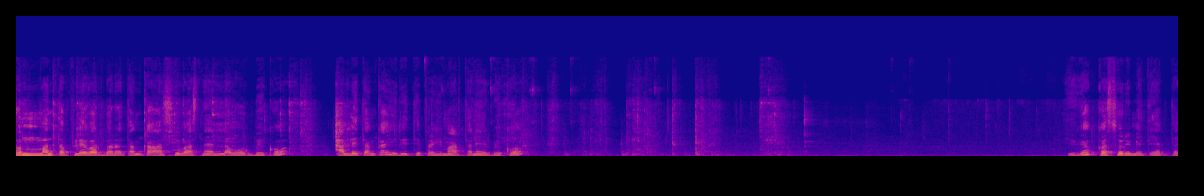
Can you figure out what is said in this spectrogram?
ಗಮ್ಮಂತ ಫ್ಲೇವರ್ ಬರೋ ತನಕ ಹಸಿ ವಾಸನೆ ಎಲ್ಲ ಹೋಗಬೇಕು. ಅಲ್ಲಿ ತನಕ ಈ ರೀತಿ ಫ್ರೈ ಮಾಡ್ತಾನೆ ಇರಬೇಕು. ಈಗ ಕಸೂರಿ ಮೆಥಿ ಹಾಕ್ತಾ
